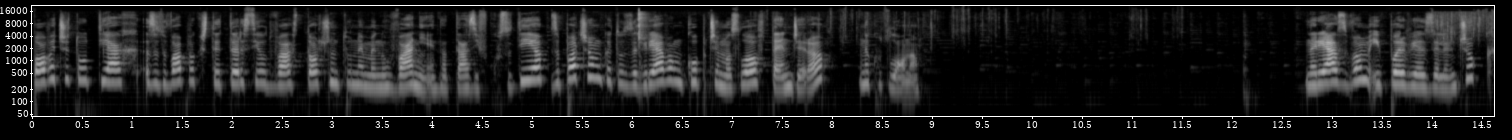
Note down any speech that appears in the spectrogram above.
повечето от тях, затова пък ще търся от вас точното наименование на тази вкусотия. Започвам като загрявам купче масло в тенджера на котлона. Нарязвам и първия зеленчук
